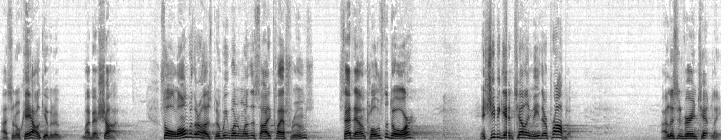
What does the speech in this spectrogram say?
I said, Okay, I'll give it a, my best shot. So, along with her husband, we went in one of the side classrooms, sat down, closed the door, and she began telling me their problem. I listened very intently.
